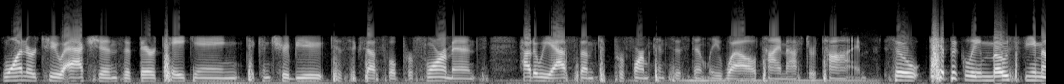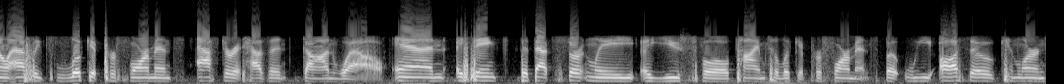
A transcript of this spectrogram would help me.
one or two actions that they're taking to contribute to successful performance, how do we ask them to perform consistently well time after time? So typically, most female athletes look at performance after it hasn't gone well. And I think that that's certainly a useful time to look at performance. But we also can learn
